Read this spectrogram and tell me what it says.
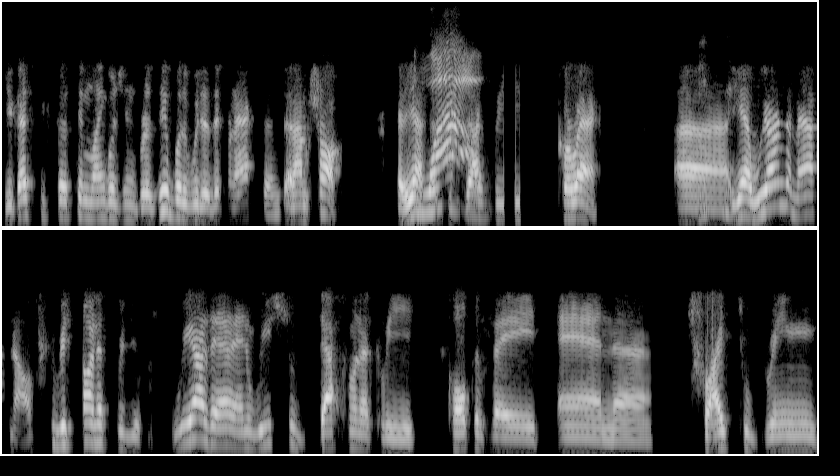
you guys speak the same language in brazil but with a different accent. And i'm shocked. But yeah wow. that's exactly correct. Uh, okay. yeah, we are on the map now, to be honest with you we are there and we should definitely cultivate and uh, try to bring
